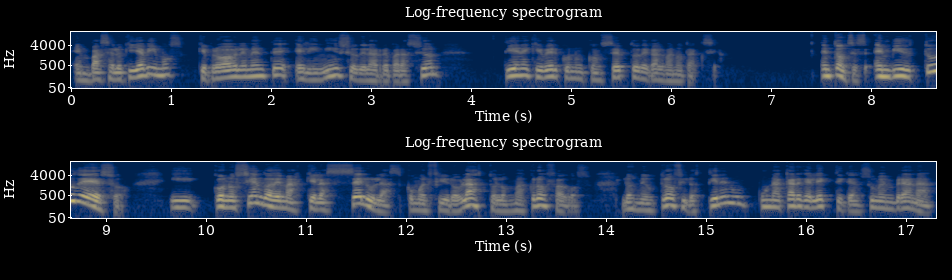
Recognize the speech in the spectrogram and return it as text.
en base a lo que ya vimos, que probablemente el inicio de la reparación tiene que ver con un concepto de galvanotaxia. Entonces, en virtud de eso, y conociendo además que las células como el fibroblasto, los macrófagos, los neutrófilos tienen una carga eléctrica en su membrana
